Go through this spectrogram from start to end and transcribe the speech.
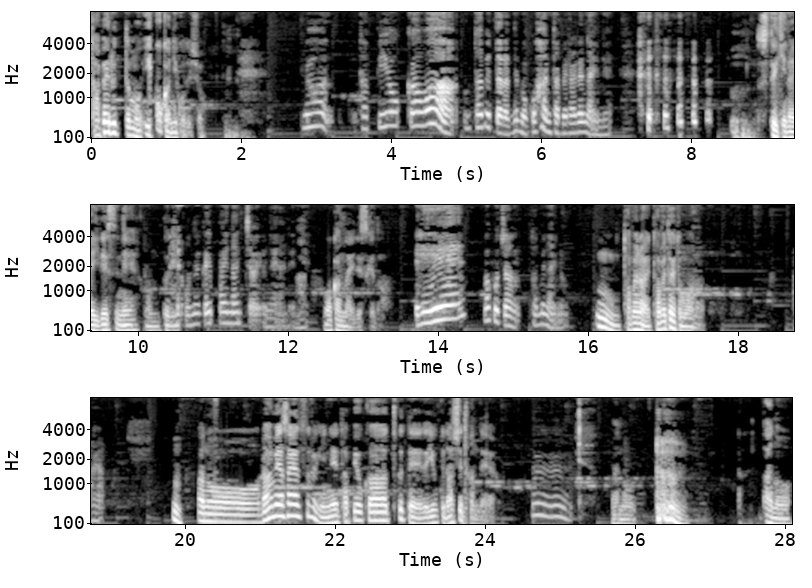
食べるってもう1個か2個でしょいや、タピオカは、食べたらでもご飯食べられないね。素敵ないいですね。本当にね。お腹いっぱいになっちゃうよね、あれね。わかんないですけど。ええー、まこちゃん食べないの？うん、食べない。食べたいと思わない。あら。うん。あのーラーメン屋さんやってた時にね、タピオカ作ってよく出してたんだよ。うんうん。あの、あの、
